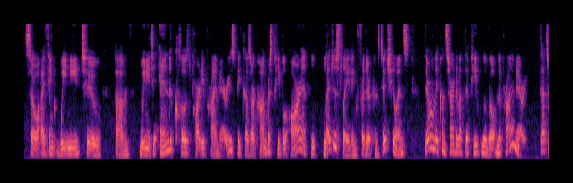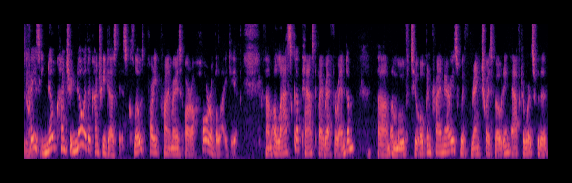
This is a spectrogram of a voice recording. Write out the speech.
so I think we need to um, we need to end closed party primaries because our Congress people aren't legislating for their constituents. They're only concerned about the people who vote in the primary. That's yeah. crazy. No country, no other country does this. Closed party primaries are a horrible idea. Um, Alaska passed by referendum um, a move to open primaries with ranked choice voting afterwards for the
